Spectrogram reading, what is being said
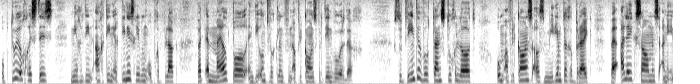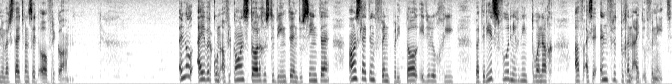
op 2 augustus 1918 een kennisgeving opgeplak wat een mijlpaal in die ontwikkeling van Afrikaans verteenwoordig. Studenten word tans toegelaat om Afrikaans als medium te gebruik by alle examens aan die Universiteit van Zuid-Afrika. In al eiwer kon Afrikaanstalige studenten en docente aansluiting vind by die taalideologie wat reeds voor 1920 af as een invloed begin uitoefen het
